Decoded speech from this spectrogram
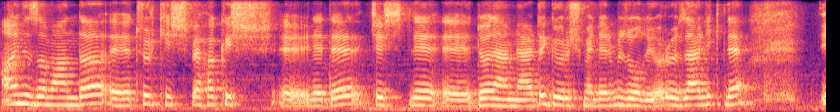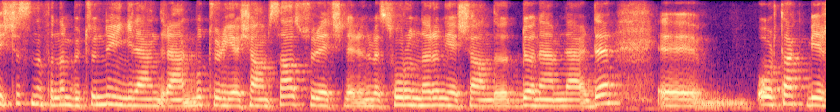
Aynı zamanda e, Türk İş ve Hak İş e, ile de çeşitli e, dönemlerde görüşmelerimiz oluyor. Özellikle işçi sınıfının bütününü ilgilendiren bu tür yaşamsal süreçlerin ve sorunların yaşandığı dönemlerde e, ortak bir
